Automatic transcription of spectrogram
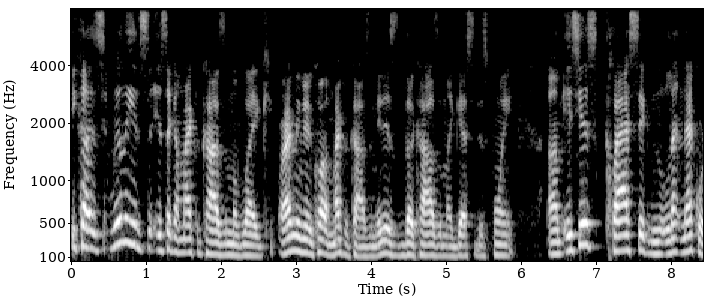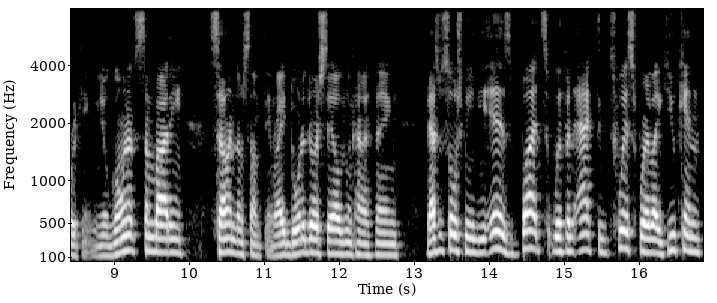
Because really, it's it's like a microcosm of like, or I don't even call it microcosm. It is the cosm, I guess, at this point. Um, it's just classic networking. You know, going up to somebody, selling them something, right? Door to door salesman kind of thing. That's what social media is, but with an active twist where like you can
